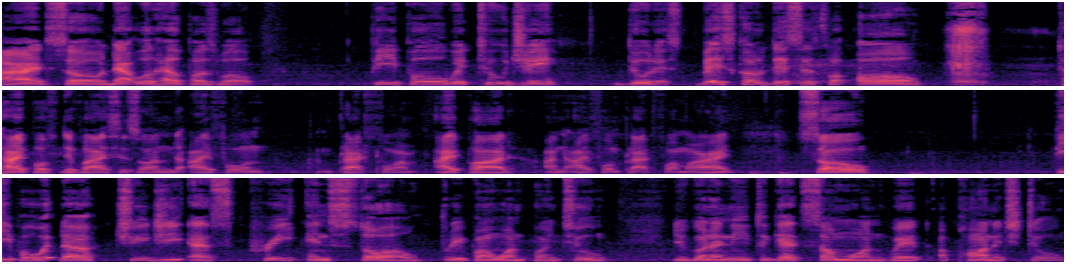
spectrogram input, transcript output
Alright, so that will help as well. People with 2G, do this. Basically, this is for all type of devices on the iPhone platform, iPod and iPhone platform, alright? So, people with the 3GS pre-install 3.1.2, you're going to need to get someone with a Pwnage tool.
